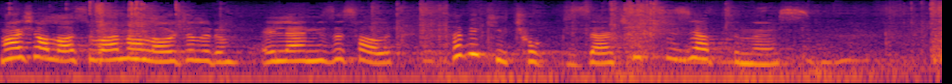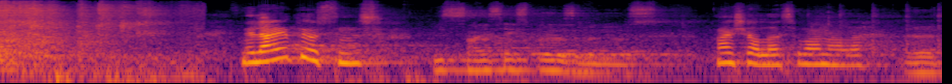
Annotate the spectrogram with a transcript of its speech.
Maşallah, subhanallah hocalarım. Ellerinize sağlık. Tabii ki çok güzel. Çok siz yaptınız. Neler yapıyorsunuz? Biz Science Expo'ya hazırlanıyoruz. Maşallah, subhanallah. Evet,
